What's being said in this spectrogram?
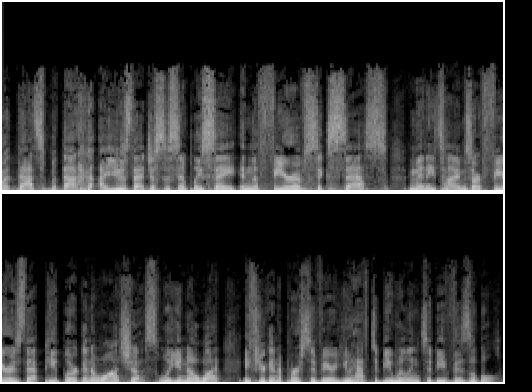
But that's but that I use that just to simply say in the fear of success, many times our fear is that people are going to watch us. Well, you know what? If you're going to persevere, you have to be willing to be visible.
